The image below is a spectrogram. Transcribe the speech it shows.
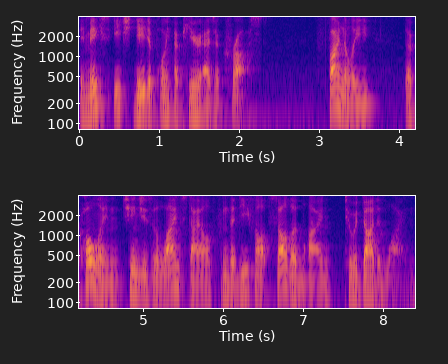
It makes each data point appear as a cross. Finally, the colon changes the line style from the default solid line to a dotted line.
